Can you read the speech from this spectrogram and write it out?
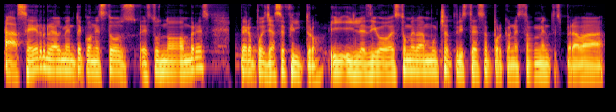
hacer realmente con estos, estos nombres, pero pues ya se filtró. Y, les digo, esto me da mucha tristeza porque honestamente esperaba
